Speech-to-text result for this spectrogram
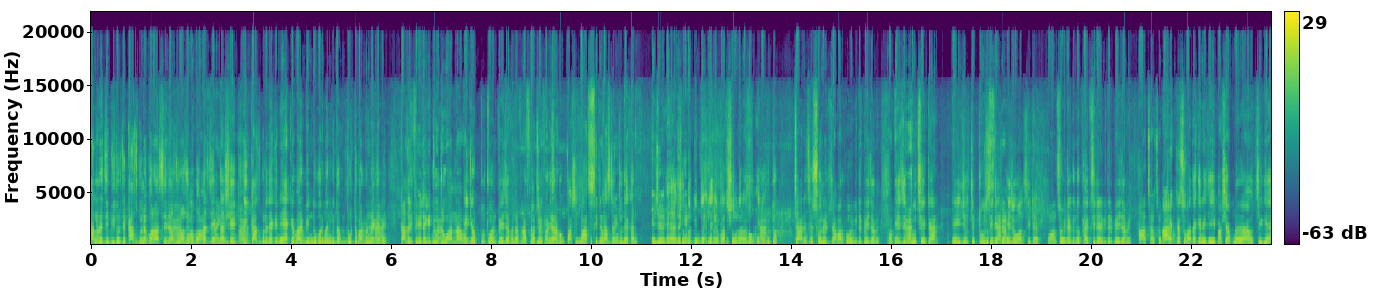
কালারের যে ভিতর যে কাজগুলো করা আছে হ্যাঁ, রজনীগন্ধার যে একটা শেড হ্যাঁ। এই কাজগুলো দেখেন একেবারে বিন্দু পরিমাণ কিন্তু আপনি ধরতে পারবেন না এখানে কাজের ফিনিশিং এটা কি 2 to 1 না ভাই? এটাও 2 টু ওয়ান পেয়ে যাবেন আপনারা ফুলজুরি আচ্ছা, ফার্নিচার এবং পাশে পাঁচ সিটের। একটু দেখান এই যে এখানে দেখেন, সুন্দর কিন্তু দেখেন কত সুন্দর। এবং এটা। কিন্তু 4 ইঞ্চি সলিড রাবার ফোমের ভিতরে পেয়ে যাবেন। এই যে। 2 সিটার এই যে হচ্ছে 2 সিটার এই যে 1 সিটার one এটা কিন্তু 5 সিটারের ভিতরে পেয়ে যাবেন। আচ্ছা আচ্ছা আর একটা সোফা দেখেন এই যে এই পাশে আপনারা হচ্ছে গিয়া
